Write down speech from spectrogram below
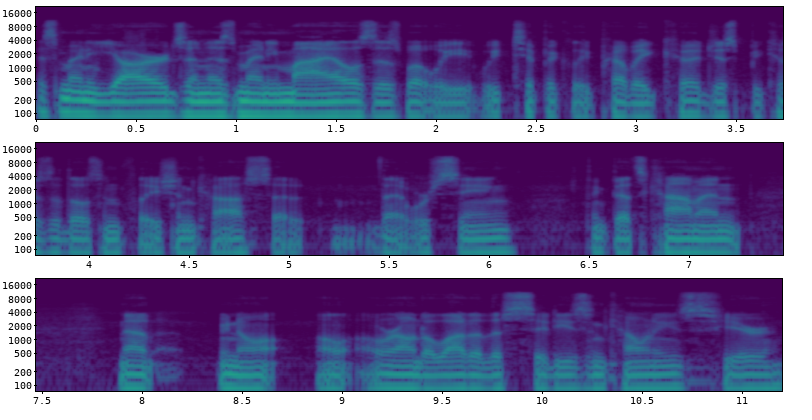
as many yards and as many miles as what we, we typically probably could just because of those inflation costs that that we're seeing. I think that's common, not you know around a lot of the cities and counties here,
